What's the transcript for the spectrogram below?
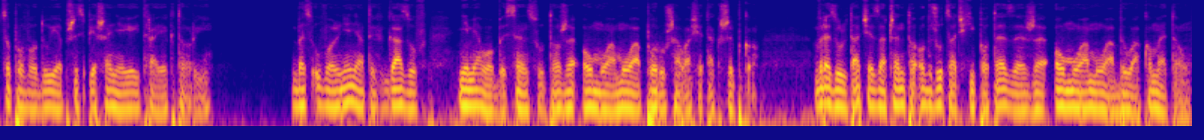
co powoduje przyspieszenie jej trajektorii. Bez uwolnienia tych gazów nie miałoby sensu to, że Oumuamua poruszała się tak szybko. W rezultacie zaczęto odrzucać hipotezę, że Oumuamua była kometą.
